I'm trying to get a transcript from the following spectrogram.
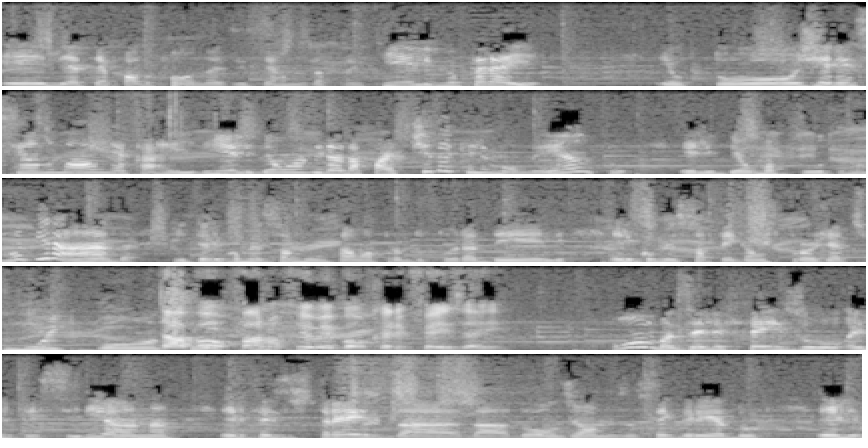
ele até falou, pô, nós encerramos a franquia, ele viu, peraí, eu tô gerenciando mal minha carreira. E ele deu uma virada. A partir daquele momento, ele deu uma puta de uma virada. Então ele começou a montar uma produtora dele, ele começou a pegar uns projetos muito bons. Tá bom, Ele- fala um filme bom que ele fez aí. Pombas, ele fez o. Ele fez Siriana, ele fez os três da, da, do 11 Homens e o Segredo, ele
